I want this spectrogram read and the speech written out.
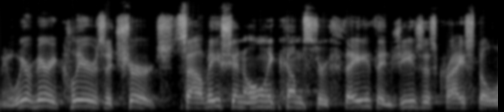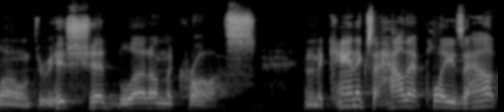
I mean, we're very clear as a church. Salvation only comes through faith in Jesus Christ alone, through His shed blood on the cross. And the mechanics of how that plays out,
